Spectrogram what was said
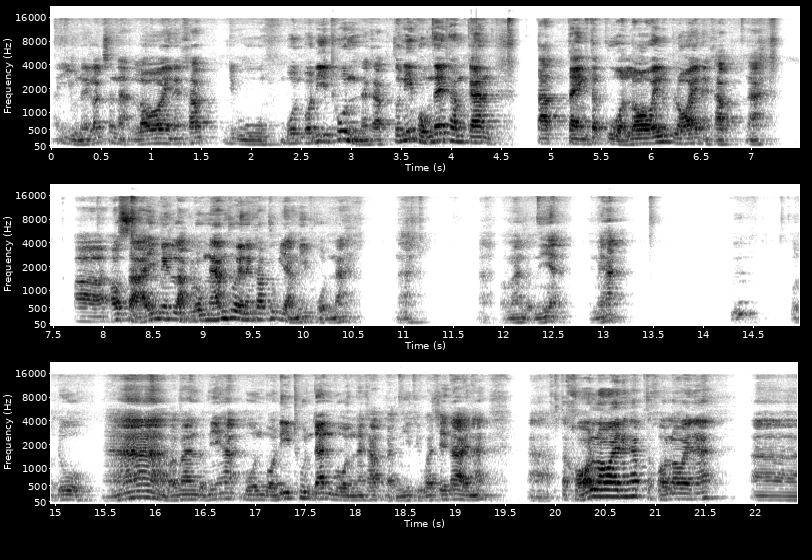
ให้อยู่ในลักษณะลอยนะครับ อยู่บนบอดี้ทุ่นนะครับ ตัวนี้ผมได้ทำการ ตัดแต่งตะกั่วรอไว้เรียบร้อยนะครับนะเอาสายเมนหลักลงน้ำด้วยนะครับ ทุกอย่างมีผลนะนะประมาณแบบนี้เห็นไหมฮะปึ๊บกดดูอ่าประมาณแบบนี้ฮะบนบอดี้ทุ่นด้านบนนะครับ แบบนี้ถือว่าใช้ได้นะอ่าตะขอลอยนะครับตะขอลอยนะอ่า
